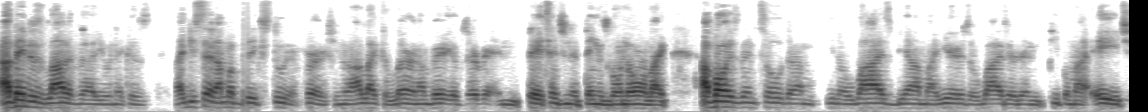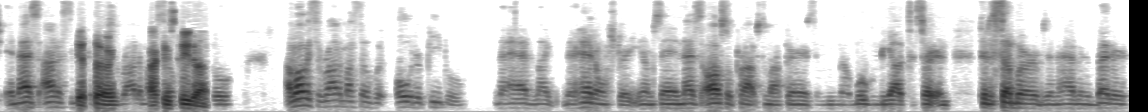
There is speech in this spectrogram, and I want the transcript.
I think there's a lot of value in it because like you said, I'm a big student first. You know, I like to learn. I'm very observant and pay attention to things going on. Like I've always been told that I'm, you know, wise beyond my years or wiser than people my age, and that's honestly because yes, I've I can see that. People. I've always surrounded myself with older people that have like their head on straight. You know what I'm saying? That's also props to my parents and you know moving me out to certain to the suburbs and having better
